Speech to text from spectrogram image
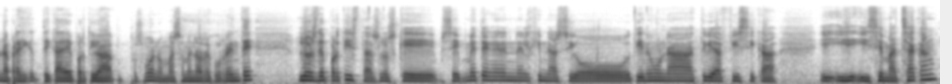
una práctica deportiva pues bueno más o menos recurrente los deportistas los que se meten en el gimnasio o tienen una actividad física y, se machacan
